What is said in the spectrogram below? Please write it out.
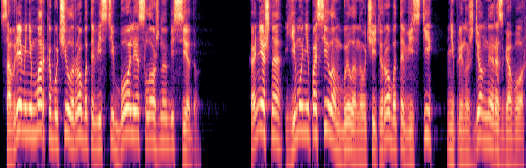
Со временем Марк обучил робота вести более сложную беседу. Конечно, ему не по силам было научить робота вести непринужденный разговор,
